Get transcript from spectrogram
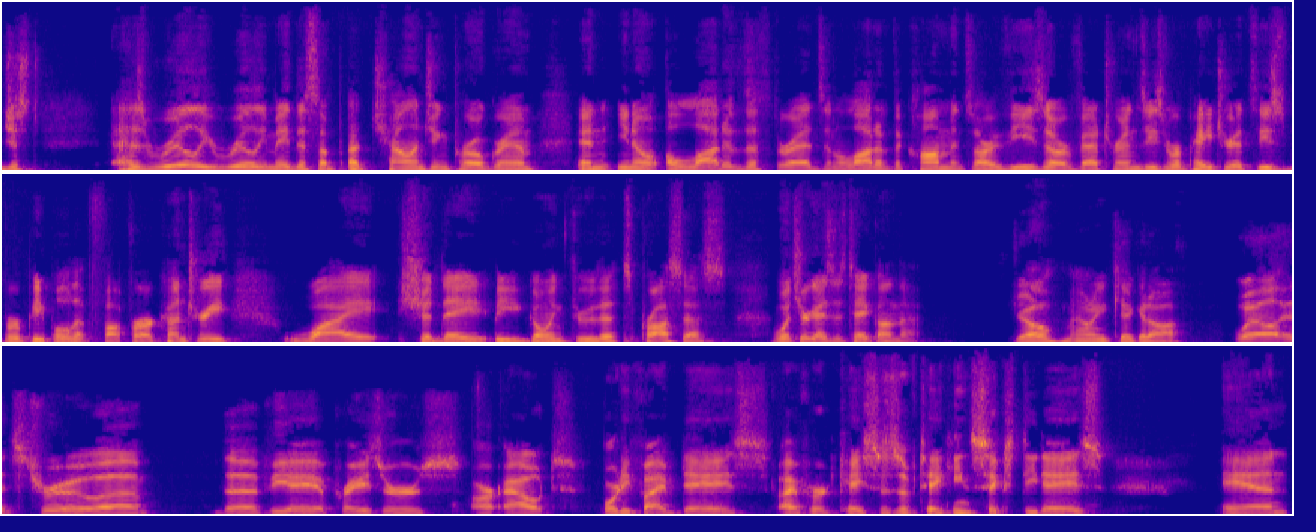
just has really, really made this a, a, challenging program. And, you know, a lot of the threads and a lot of the comments are, these are veterans, these were patriots, these were people that fought for our country. Why should they be going through this process? What's your guys' take on that? Joe, how don't you kick it off? Well, it's true. Uh, the VA appraisers are out 45 days. I've heard cases of taking 60 days. And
